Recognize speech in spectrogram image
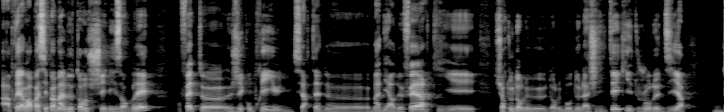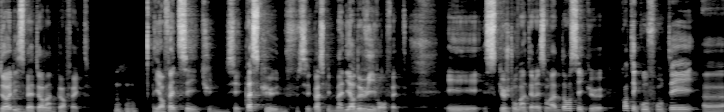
après avoir passé pas mal de temps chez les Anglais, en fait, euh, j'ai compris une certaine euh, manière de faire qui est, surtout dans le, dans le monde de l'agilité, qui est toujours de dire done is better than perfect. Mmh Et en fait, c'est presque, une, presque une manière de vivre, en fait. Et ce que je trouve intéressant là-dedans, c'est que quand tu es confronté euh,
